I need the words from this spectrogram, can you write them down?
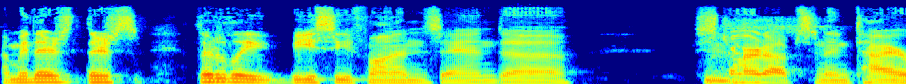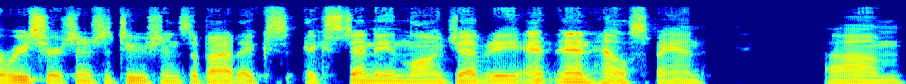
I mean, there's there's literally VC funds and uh, hmm. startups and entire research institutions about ex- extending longevity and, and health span. Um,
